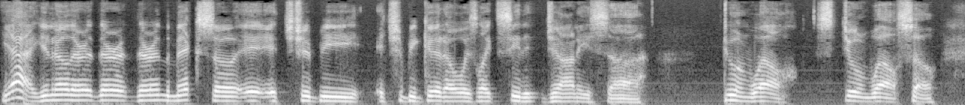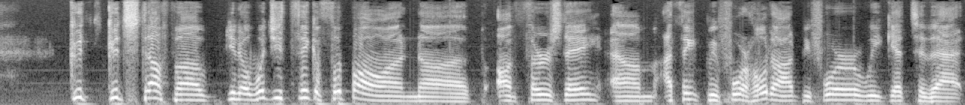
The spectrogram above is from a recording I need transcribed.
Yeah, you know they're they're they're in the mix, so it, it should be it should be good. I always like to see the Johnnies uh, doing well, doing well. So Good, good stuff. Uh, you know, what do you think of football on uh, on Thursday? Um, I think before, hold on, before we get to that,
